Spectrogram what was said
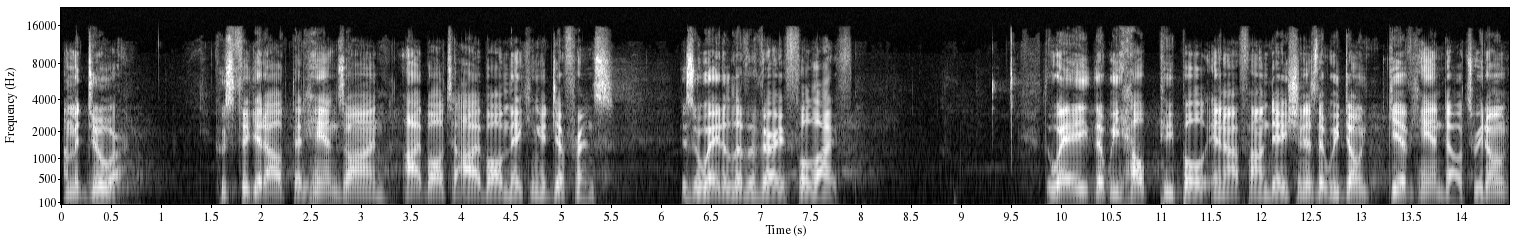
I'm a doer who's figured out that hands on, eyeball to eyeball, making a difference is a way to live a very full life. The way that we help people in our foundation is that we don't give handouts, we don't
